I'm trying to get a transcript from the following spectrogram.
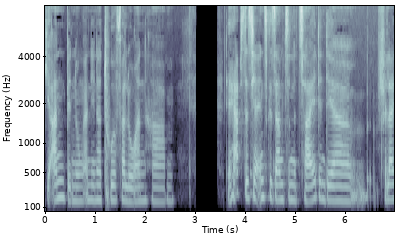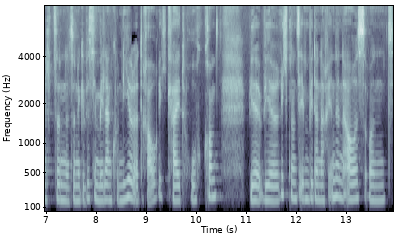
die Anbindung an die Natur verloren haben. Der Herbst ist ja insgesamt so eine Zeit, in der vielleicht so eine, so eine gewisse Melancholie oder Traurigkeit hochkommt. Wir, wir richten uns eben wieder nach innen aus und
